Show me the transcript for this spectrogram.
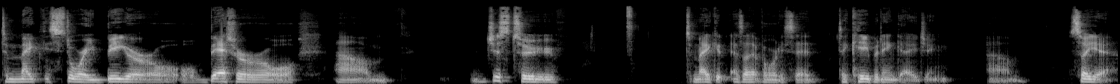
to make this story bigger or, or better or um, just to to make it, as I've already said, to keep it engaging. Um, so yeah,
